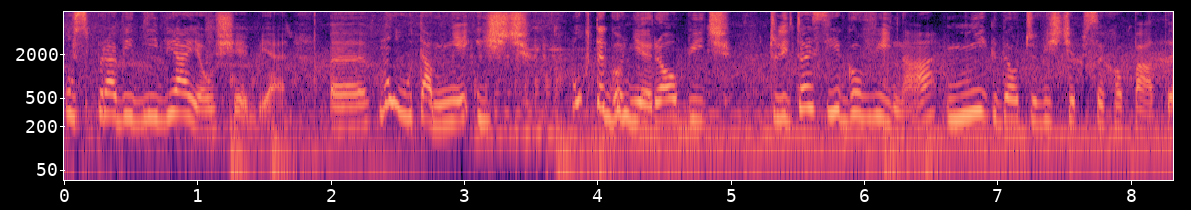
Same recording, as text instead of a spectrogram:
Usprawiedliwiają siebie. E, mógł tam nie iść, mógł tego nie robić. Czyli to jest jego wina, nigdy oczywiście psychopaty.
